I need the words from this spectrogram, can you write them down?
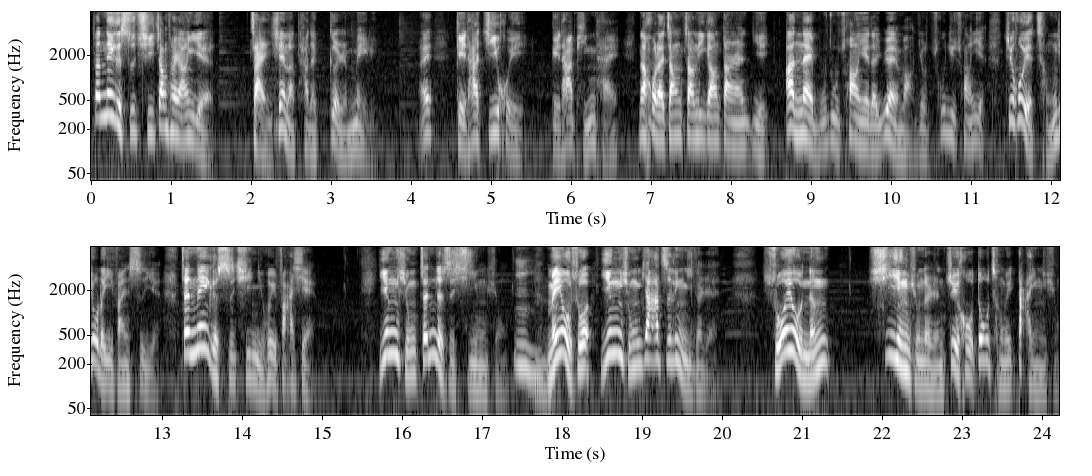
在那个时期，张朝阳也展现了他的个人魅力，哎，给他机会，给他平台。那后来张张黎刚当然也按耐不住创业的愿望，就出去创业，最后也成就了一番事业。在那个时期，你会发现，英雄真的是惜英雄，嗯，没有说英雄压制另一个人。所有能惜英雄的人，最后都成为大英雄。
